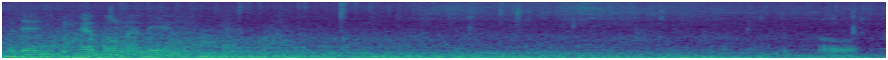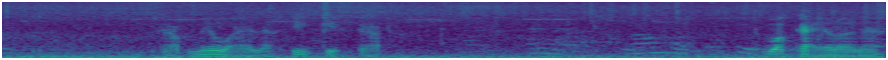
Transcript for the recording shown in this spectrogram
ประเด็นอยู่แค่ตรงนั้นเองโอ้กลับไม่ไหวแล้วที่กิจกลับ ว่าไก่อร่อยนะ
